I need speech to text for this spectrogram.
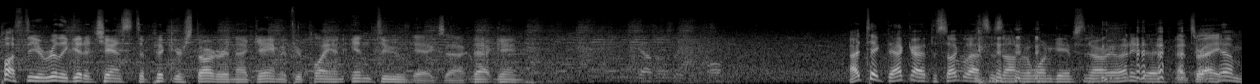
plus, do you really get a chance to pick your starter in that game if you're playing into Yeah, exactly. that game? I'd take that guy with the sunglasses on in a one game scenario any day. That's right. Him.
